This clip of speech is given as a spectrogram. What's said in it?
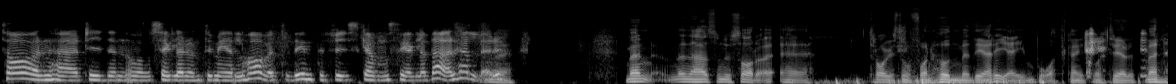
ta den här tiden och segla runt i Medelhavet. Och det är inte fy skam att segla där heller. Nej. Men, men det här som du sa då, eh, tragiskt nog att få en hund med diarré i en båt kan ju inte vara trevligt. Men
